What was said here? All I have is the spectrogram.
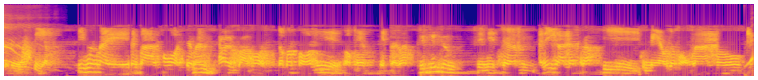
โอ้โหเสียบ ที่ข้างในเป็นปลาทอดใช่ไหมถ้าเป็นปลาทอด แล้วก็ซอสที่ออกแนวเผ็ดหน่อยว่านิดนิดนึงนิดๆจะอันนี้งานนะครับที่คุณแมวเจ้าของร้านเขาให้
